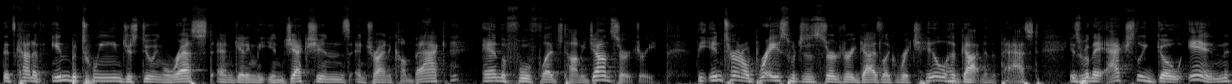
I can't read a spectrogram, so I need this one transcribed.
that's kind of in between just doing rest and getting the injections and trying to come back, and the full fledged Tommy John surgery. The internal brace, which is a surgery guys like Rich Hill have gotten in the past, is where they actually go in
